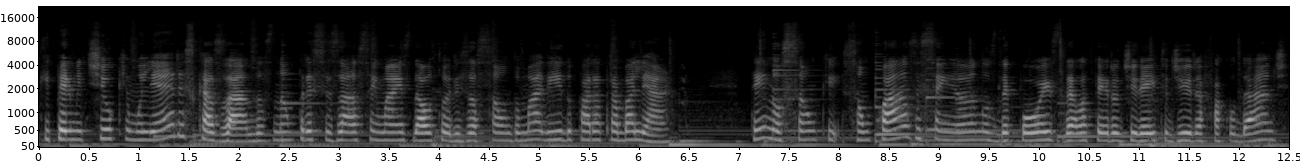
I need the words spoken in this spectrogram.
que permitiu que mulheres casadas não precisassem mais da autorização do marido para trabalhar. Tem noção que são quase 100 anos depois dela ter o direito de ir à faculdade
